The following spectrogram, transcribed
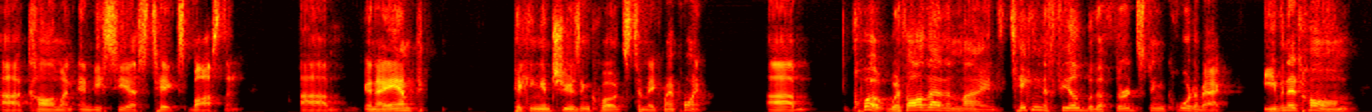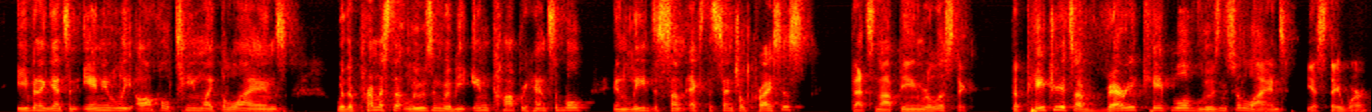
uh, column on NBCS Takes Boston. Um, and I am p- picking and choosing quotes to make my point. Um, quote, with all that in mind, taking the field with a third string quarterback, even at home, even against an annually awful team like the Lions, with a premise that losing would be incomprehensible and lead to some existential crisis, that's not being realistic. The Patriots are very capable of losing to the Lions. Yes, they were.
